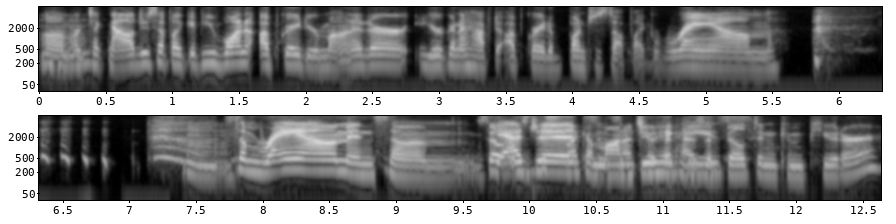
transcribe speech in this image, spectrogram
um, or Mhm. technology stuff. Like if you want to upgrade your monitor, you're gonna have to upgrade a bunch of stuff like RAM, Hmm. some RAM, and some So gadgets. is this like a monitor that has a built-in computer,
